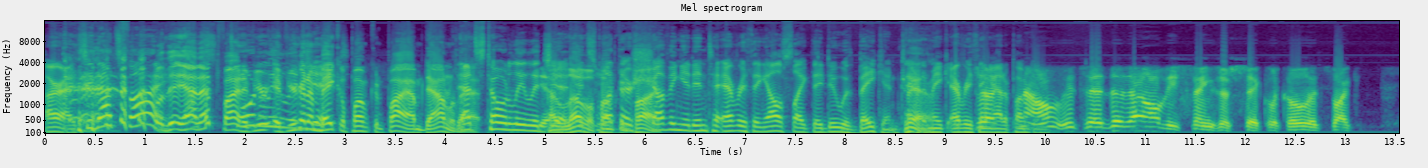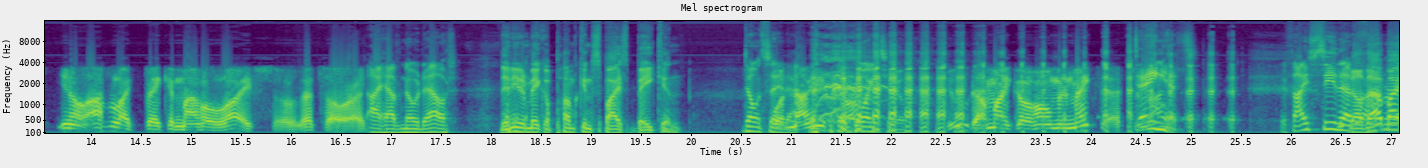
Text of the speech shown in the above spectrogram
all right. See, that's fine. Well, yeah, that's, fine. if you're if you're gonna make a pumpkin pie, I'm down with That's that. That's totally legit. I love a it's what they're pie. shoving it into everything else, like they do with bacon, trying Yeah. to make everything Uh, out of pumpkin. No, it's uh, th- all these things are cyclical. It's like, you know, I've liked bacon my whole life, so that's all right. I have no doubt. They need to make a pumpkin spice bacon. Don't say What, that. nice? They're going to. Dude, I might go home and make that. Dang it! If I see that, Now, that might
